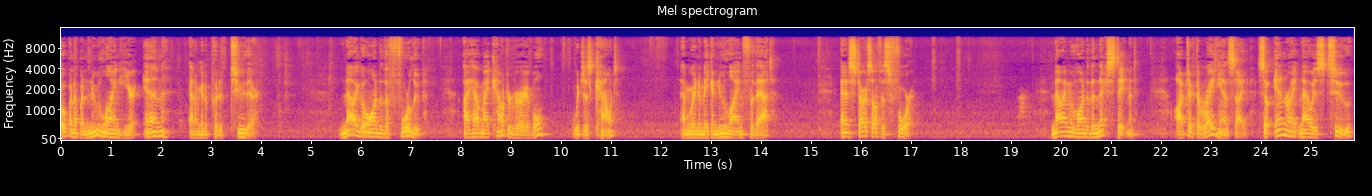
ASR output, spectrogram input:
open up a new line here, n, and I'm going to put a 2 there. Now I go on to the for loop. I have my counter variable, which is count. I'm going to make a new line for that. And it starts off as 4. Now I move on to the next statement. I took the right hand side. So n right now is 2.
